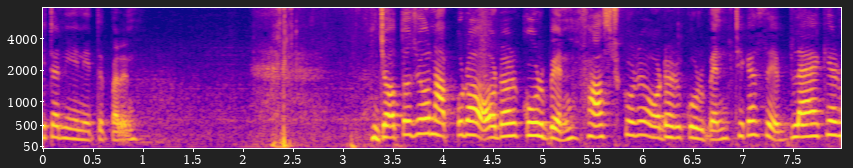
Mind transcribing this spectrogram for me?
এটা নিয়ে নিতে পারেন। যতজন আপুরা অর্ডার করবেন ফাস্ট করে অর্ডার করবেন, ঠিক আছে? ব্ল্যাকের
